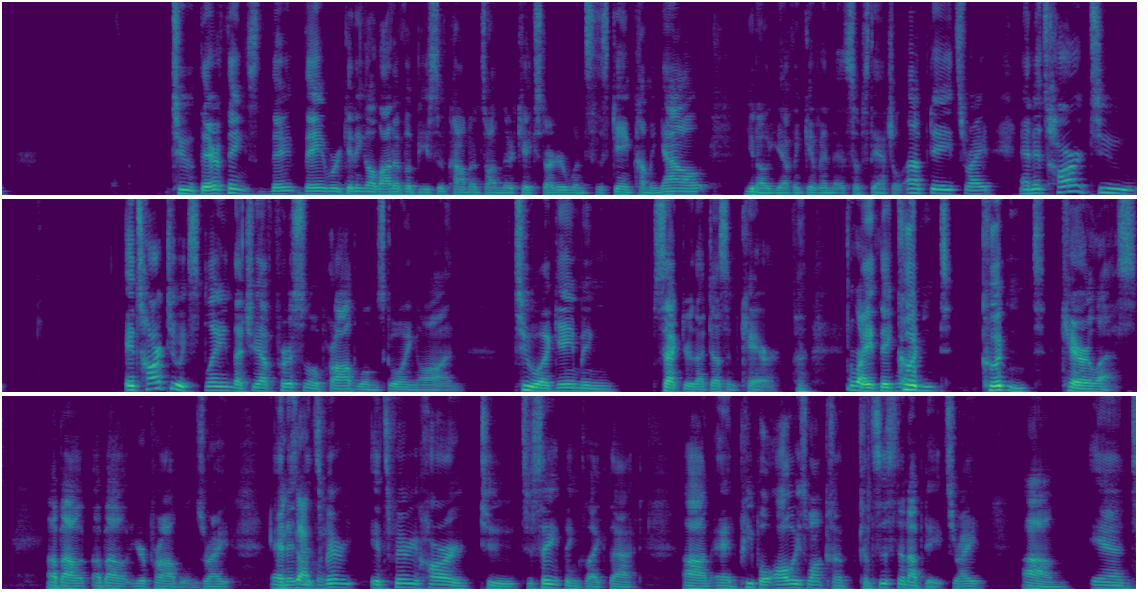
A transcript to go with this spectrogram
to their things. They they were getting a lot of abusive comments on their Kickstarter. When's this game coming out? You know, you haven't given substantial updates, right? And it's hard to it's hard to explain that you have personal problems going on to a gaming sector that doesn't care. right. they they right. couldn't couldn't care less. about about your problems, right? And it, it's very it's very hard to to say things like that. Um, and people always want con- consistent updates, right? Um, and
